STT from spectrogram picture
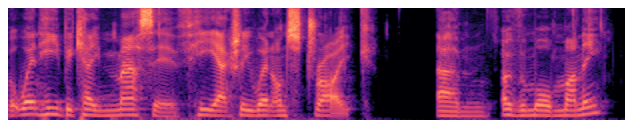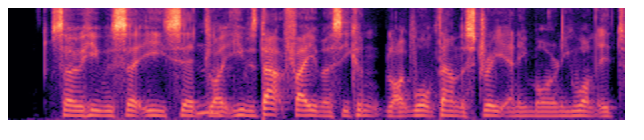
But when he became massive, he actually went on strike um, over more money. So he was he said Mm. like he was that famous he couldn't like walk down the street anymore, and he wanted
